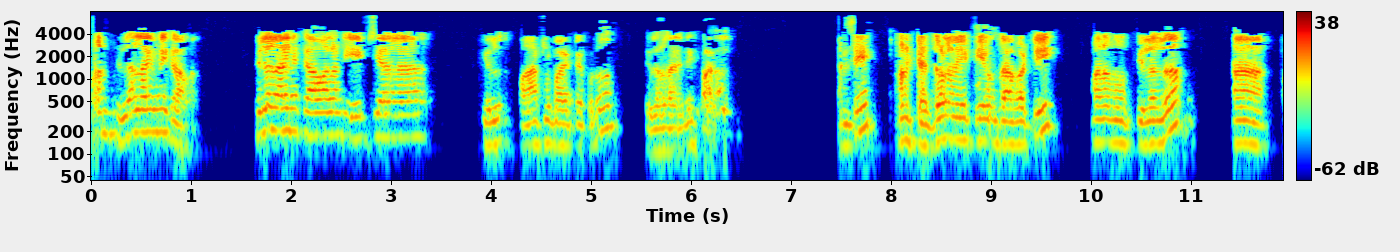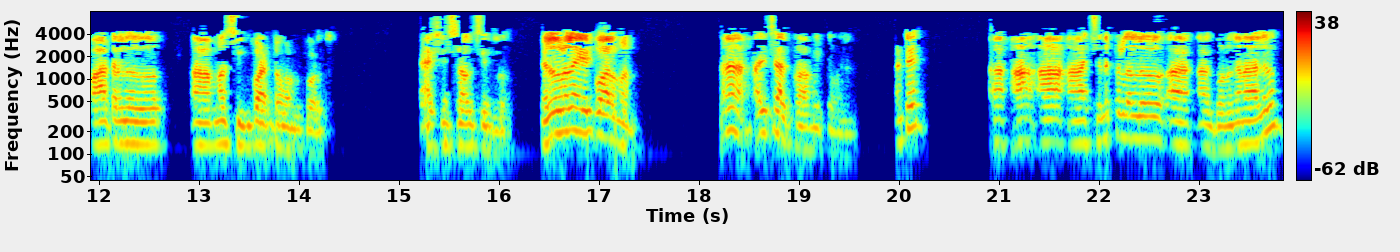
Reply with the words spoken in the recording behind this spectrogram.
మనం పిల్లల్లాగానే కావాలి. పిల్లలాగానే కావాలంటే ఏం చేయాలా? పాటలు పాడేటప్పుడు పిల్లలాగానే పాడాలి. అంటే మనం పెద్దోళ్ళం అయిపోయాం కాబట్టి మనము పిల్లలు ఆ పాటలు ఆ మన సిగ్గుపడటం ఉండకూడదు యాక్షన్ సాంగ్స్ పిల్లలనే అయిపోవాలి మనం. ఆ, అది చాలా ప్రాముఖ్యమైన అంటే ఆ- చిన్నపిల్లలు ఆ- ఆ గుణగణాలు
